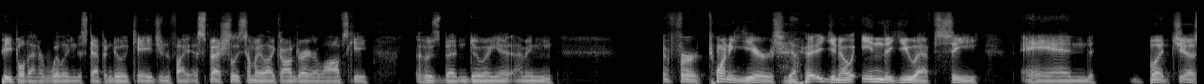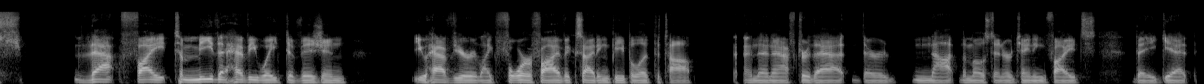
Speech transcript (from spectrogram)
people that are willing to step into a cage and fight, especially somebody like Andrei Arlovski, who's been doing it. I mean, for 20 years, Yeah. you know, in the UFC. And but just that fight to me, the heavyweight division, you have your like four or five exciting people at the top and then after that they're not the most entertaining fights. They get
